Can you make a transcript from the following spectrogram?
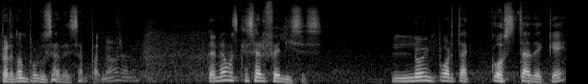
Perdón por usar esa palabra. No, no, no. Tenemos que ser felices. No importa costa de qué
